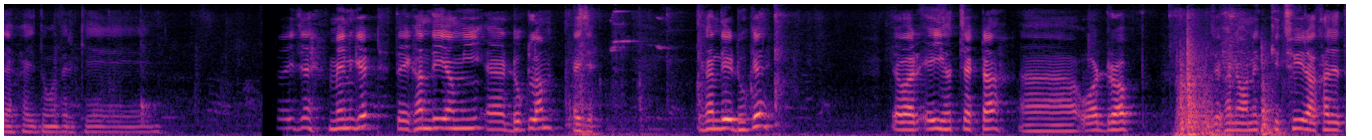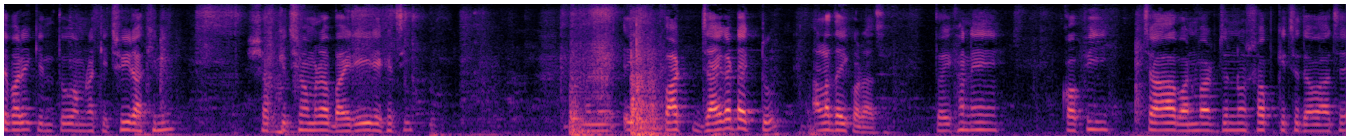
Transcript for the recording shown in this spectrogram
দেখাই তোমাদেরকে। তো এই যে মেন গেট তো এখান দিয়ে আমি ঢুকলাম। এই যে, এখান দিয়ে ঢুকে এবার এই হচ্ছে একটা ওয়ার্ড্রপ যেখানে অনেক কিছুই রাখা যেতে পারে, কিন্তু আমরা কিছুই রাখিনি। সব কিছু আমরা বাইরেই রেখেছি। মানে এই পার্ট জায়গাটা একটু আলাদাই করা আছে। তো এখানে কফি চা বানবার জন্য সব কিছু দেওয়া আছে।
